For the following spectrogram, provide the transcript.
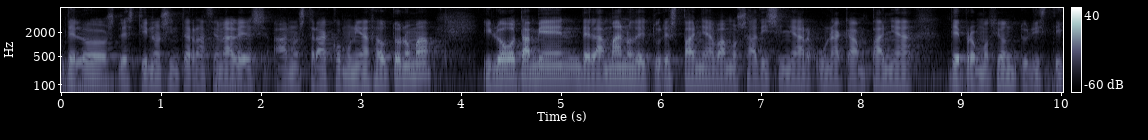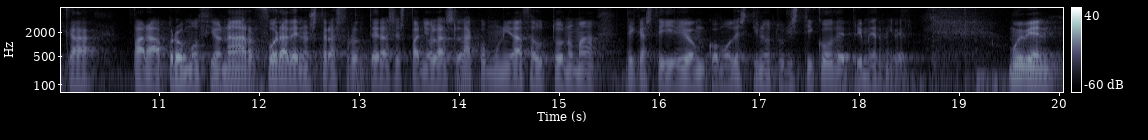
de los destinos internacionales a nuestra comunidad autónoma y luego también de la mano de Tour España vamos a diseñar una campaña de promoción turística para promocionar fuera de nuestras fronteras españolas la comunidad autónoma de Castilla y León como destino turístico de primer nivel. Muy bien,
